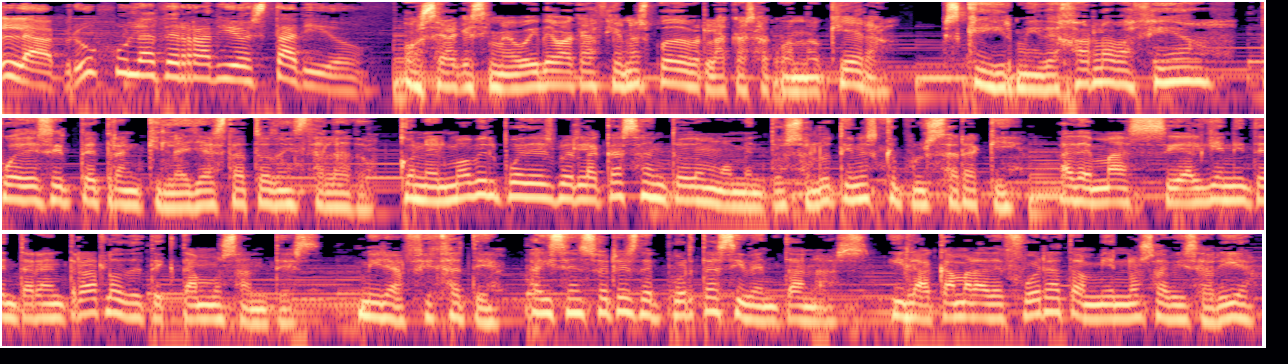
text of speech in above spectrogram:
La brújula de Radio Estadio. O sea que si me voy de vacaciones puedo ver la casa cuando quiera. Es que irme y dejarla vacía. Puedes irte tranquila, ya está todo instalado. Con el móvil puedes ver la casa en todo momento, solo tienes que pulsar aquí. Además, si alguien intentara entrar, lo detectamos antes. Mira, fíjate, hay sensores de puertas y ventanas, y la cámara de fuera también nos avisaría.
